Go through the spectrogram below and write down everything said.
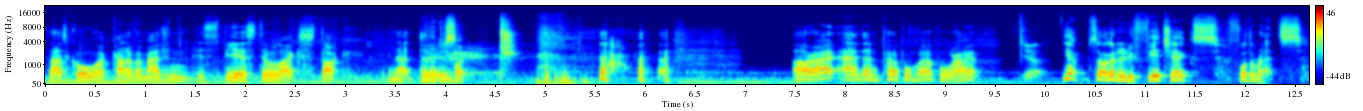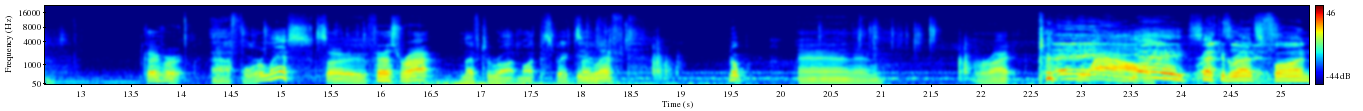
That's cool. I kind of imagine his spear still like stuck in that dude. then just like All right, and then purple Merple, right? Yep. Yep, so I gotta do fear checks for the rats. Go for it. Uh, four or less. So first rat, Left to right, my perspective. so left, Nope. and then right. Hey! Wow. Yay! Second rat's eyes. fine.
